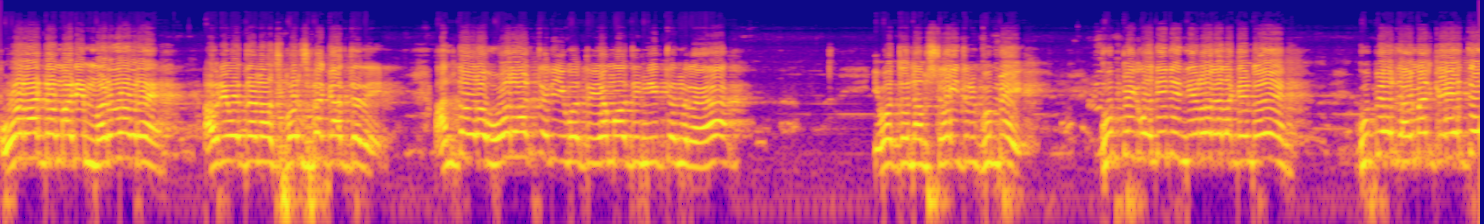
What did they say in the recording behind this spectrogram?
ಹೋರಾಟ ಮಾಡಿ ಮರದವ್ರೆ. ಅವ್ರ ಇವತ್ತು ನಾವು ಸ್ಮರಿಸ್ಬೇಕಾಗ್ತದೆ ಅಂತವ್ರ ಹೋರಾಡ್ತಾರೆ ಇವತ್ತು ಏಮಾವತಿ ನೀರ್ ತಂದ್ರೆ. ಇವತ್ತು ನಮ್ಮ ಸ್ನೇಹಿತರು ಗುಬ್ಬಿ. ಗುಬ್ಬಿಗೆ ಒಂದಿನ ನೀರೋಗಲ್ಲ ಕಣ್ರಿ. ಗುಬ್ಬಿ ಅವ್ರು ದಯಮಾಡಿ ಕೈ ಎತ್ತೆ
